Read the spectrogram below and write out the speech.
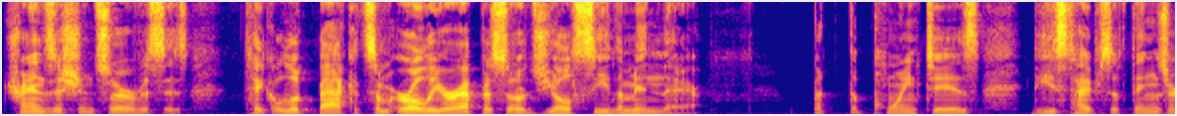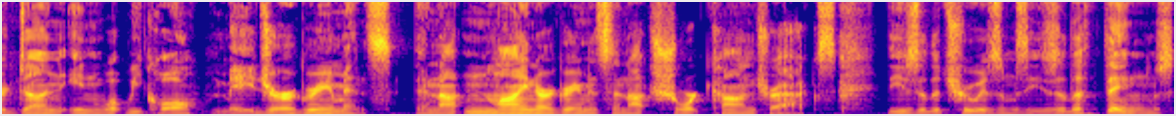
transition services. Take a look back at some earlier episodes, you'll see them in there. But the point is, these types of things are done in what we call major agreements. They're not in minor agreements, they're not short contracts. These are the truisms, these are the things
